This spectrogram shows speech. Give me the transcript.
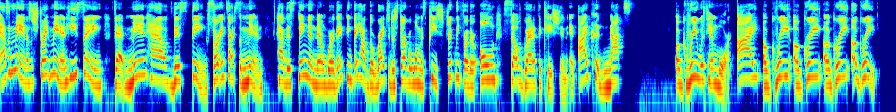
as a man, as a straight man, he's saying that men have this thing, certain types of men have this thing in them where they think they have the right to disturb a woman's peace strictly for their own self gratification. And I could not agree with him more. I agree, agree, agree, agree.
